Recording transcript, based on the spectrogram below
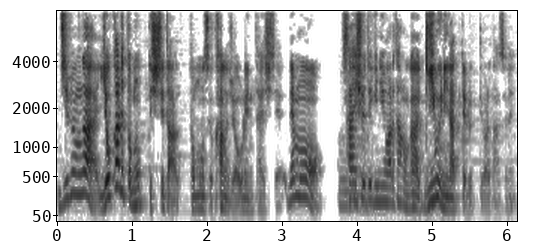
自分が良かれと思ってしてたと思うんですよ、彼女は俺に対して。でも、最終的に言われたのが義務になってるって言われたんですよね。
